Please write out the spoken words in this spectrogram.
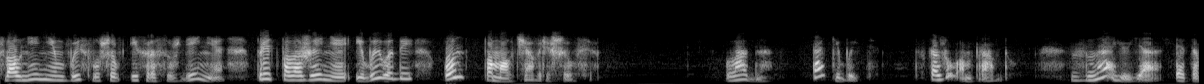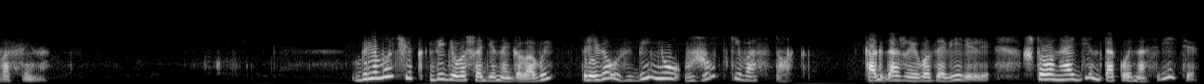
С волнением выслушав их рассуждения, предположения и выводы, он, помолчав, решился. «Ладно, так и быть. Скажу вам правду. Знаю я этого сына. Брелочек в виде лошадиной головы привел Збиню в жуткий восторг. Когда же его заверили, что он один такой на свете,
